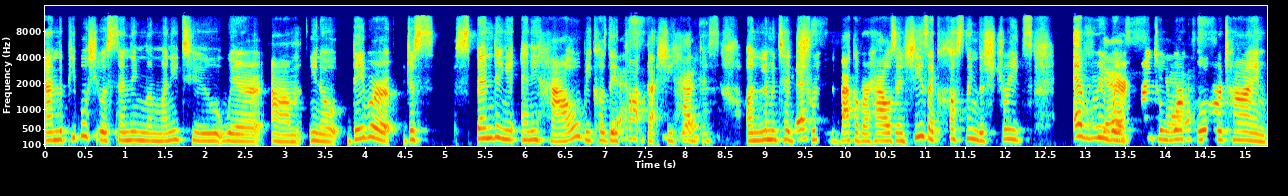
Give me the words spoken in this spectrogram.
and the people she was sending the money to where um, you know they were just spending it anyhow because they yes. thought that she had yes. this unlimited yes. tree in the back of her house and she's like hustling the streets everywhere yes, trying to yes. work overtime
